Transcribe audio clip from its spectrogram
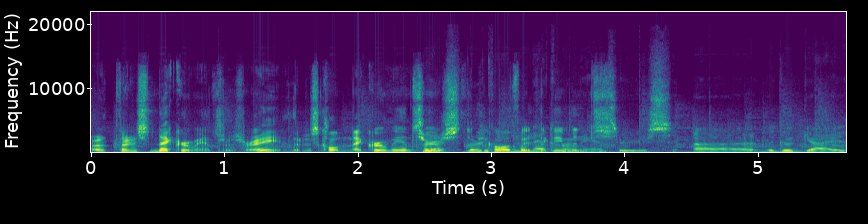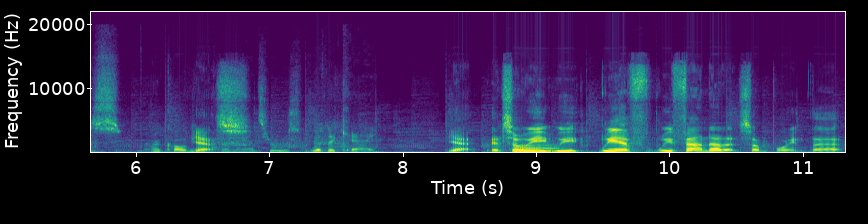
are they're just necromancers, right? They're just called necromancers. They're people called fight the necromancers. Uh, the good guys are called Yes. necromancers with a K. Yeah, and so we, Um, we we have we found out at some point that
